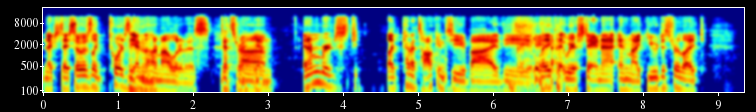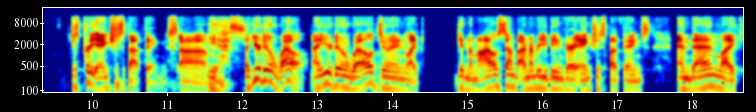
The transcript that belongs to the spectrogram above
next day. So it was like towards the mm-hmm. end of the mm-hmm. hundred mile wilderness. That's right. Um, yeah. And I remember just like kind of talking to you by the lake that we were staying at, and like you just were like just pretty anxious about things. Um, yes, like you were doing well. Now you were doing well, doing like getting the miles done. But I remember you being very anxious about things, and then like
